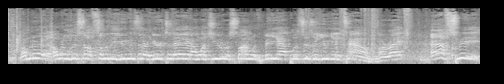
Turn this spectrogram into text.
I'm gonna, I want to list off some of the unions that are here today, and I want you to respond with Minneapolis is a union town, all right? AFSCME.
